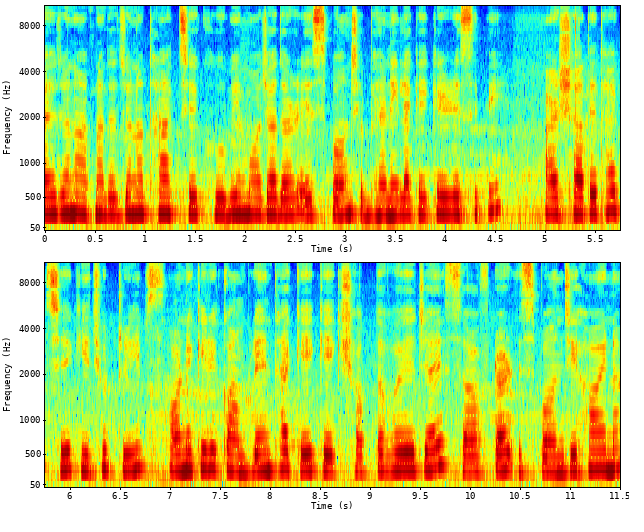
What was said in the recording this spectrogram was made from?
আয়োজনে আপনাদের জন্য থাকছে খুবই মজাদার স্পঞ্জ ভ্যানিলা কেকের রেসিপি। আর সাথে থাকছে কিছু ট্রিপস। অনেকেরই কমপ্লেন থাকে কেক শক্ত হয়ে যায়, সফট আর স্পঞ্জি হয় না।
